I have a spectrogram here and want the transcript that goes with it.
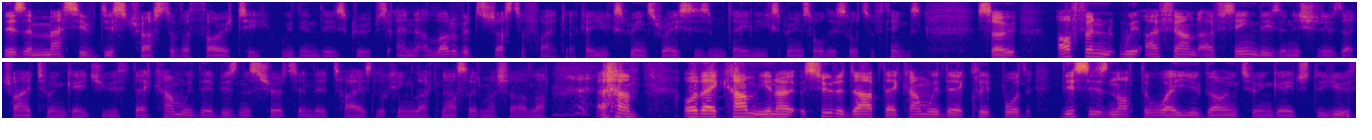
there's a massive distrust of authority within these groups, and a lot of it's justified. Okay, you experience racism daily, you experience all these sorts of things. So often, we, I found I've seen these initiatives that try to engage youth. They come with their business shirts and their ties, looking like Nasser, mashallah, um, or they come, you know, suited up. They come with their clipboards. This is not the way you're going to engage the youth.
